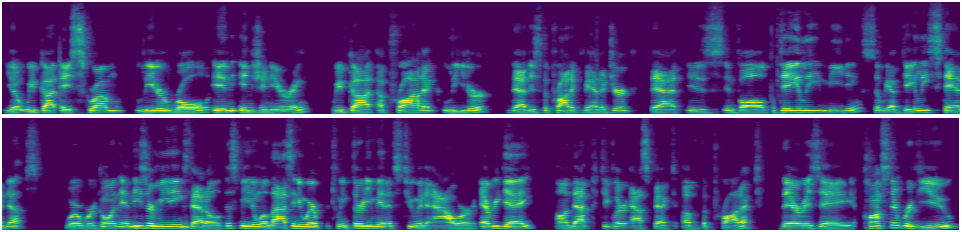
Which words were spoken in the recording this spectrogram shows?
You know, we've got a scrum leader role in engineering. We've got a product leader that is the product manager that is involved daily meetings. So we have daily stand ups where we're going, and these are meetings that'll, this meeting will last anywhere between 30 minutes to an hour every day on that particular aspect of the product. There is a constant review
